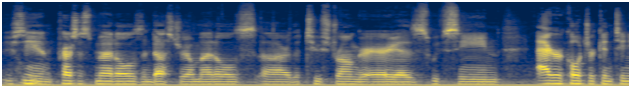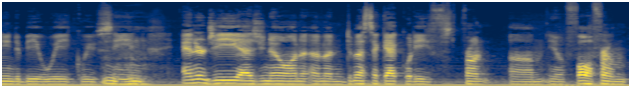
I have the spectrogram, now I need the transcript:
You're seeing precious metals, industrial metals uh, are the two stronger areas. We've seen agriculture continue to be weak. We've seen mm-hmm. energy, as you know, on a, on a domestic equity front, um, you know, fall from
